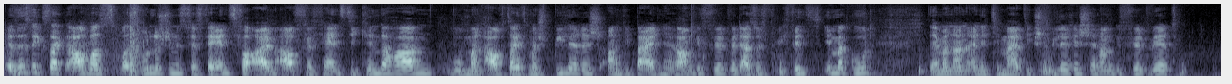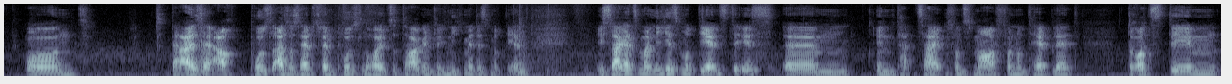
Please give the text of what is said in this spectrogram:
Es ist wie gesagt auch was, was wunderschönes für Fans, vor allem auch für Fans, die Kinder haben, wo man auch da jetzt mal spielerisch an die beiden herangeführt wird. Also ich finde es immer gut, wenn man an eine Thematik spielerisch herangeführt wird. Und da ist ja auch Puzzle, also selbst wenn Puzzle heutzutage natürlich nicht mehr das modern, ich sage jetzt mal nicht das modernste ist, ähm, in Zeiten von Smartphone und Tablet, trotzdem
